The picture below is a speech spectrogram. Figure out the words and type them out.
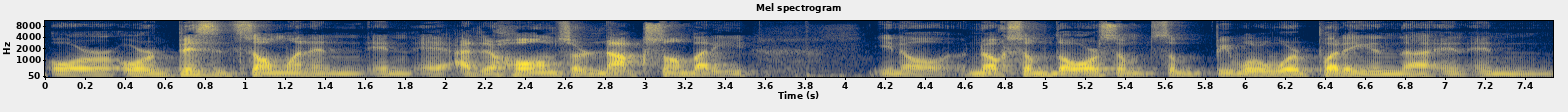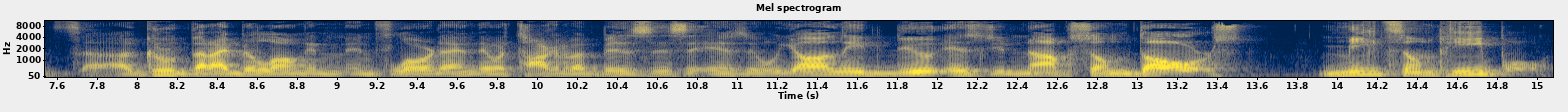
or or visit someone in, in at their homes or knock somebody you know, knock some doors. Some some people were putting in, the, in, in a group that I belong in in Florida, and they were talking about business. And said, what y'all need to do is you knock some doors, meet some people,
